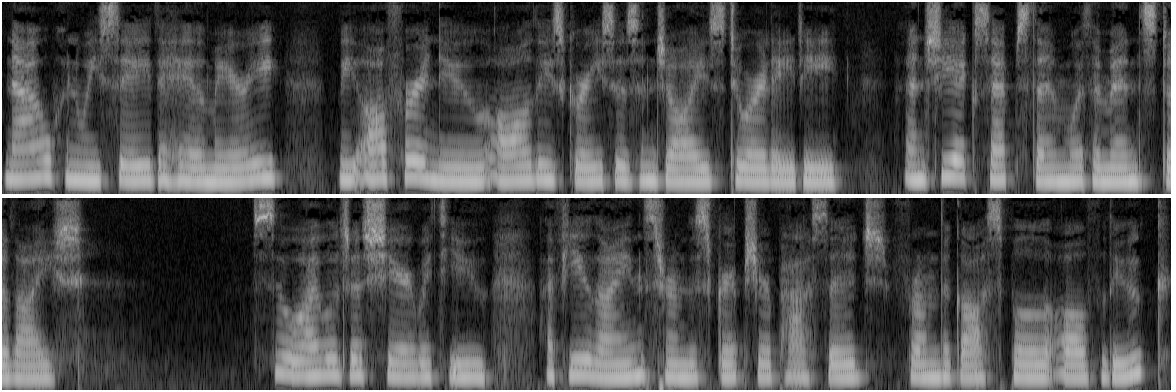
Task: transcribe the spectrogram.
Now, when we say the Hail Mary, we offer anew all these graces and joys to Our Lady, and she accepts them with immense delight. So, I will just share with you a few lines from the scripture passage from the Gospel of Luke,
